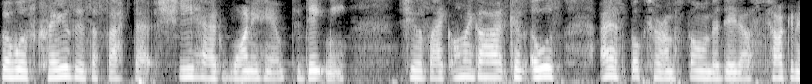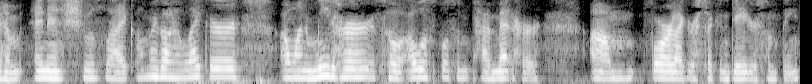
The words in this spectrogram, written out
but what's crazy is the fact that she had wanted him to date me. She was like, oh my God, because it was I had spoke to her on the phone the day that I was talking to him, and then she was like, "Oh my god, I like her. I want to meet her." So I was supposed to have met her um, for like her second date or something,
